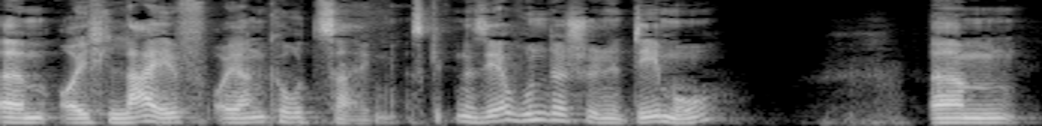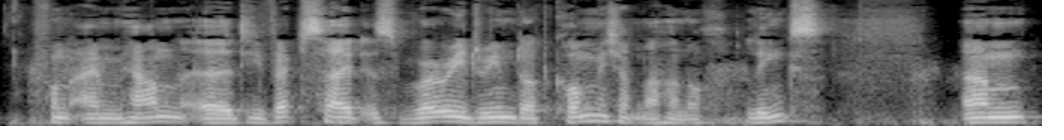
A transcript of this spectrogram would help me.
ähm, euch live euren Code zeigen. Es gibt eine sehr wunderschöne Demo ähm, von einem Herrn. Äh, die Website ist worrydream.com. Ich habe nachher noch Links. Ähm,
